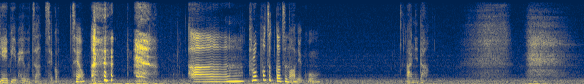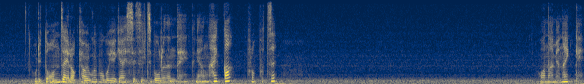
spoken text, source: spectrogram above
예비 배우자 직업 체험? 아, 프로포즈까진 아니고. 아니다. 우리 또 언제 이렇게 얼굴 보고 얘기할 수 있을지 모르는데 그냥 할까? 프로포즈? 원하면 할게.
